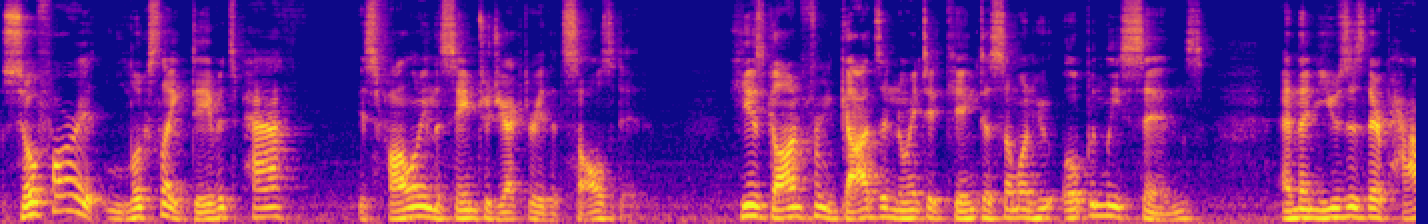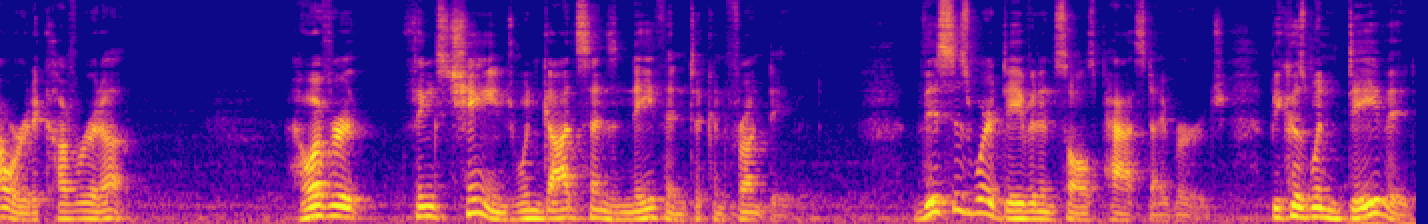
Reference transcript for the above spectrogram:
So far, it looks like David's path is following the same trajectory that Saul's did. He has gone from God's anointed king to someone who openly sins and then uses their power to cover it up. However, things change when God sends Nathan to confront David. This is where David and Saul's paths diverge, because when David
